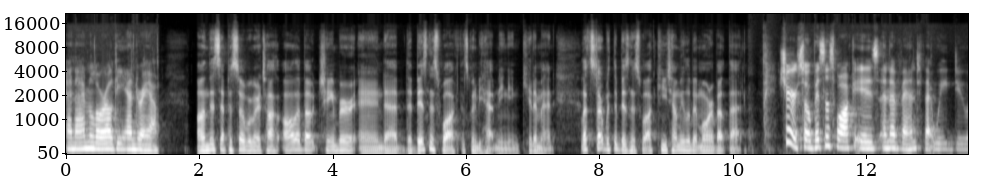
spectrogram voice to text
And I'm Laurel D'Andrea. On this episode, we're going to talk all about Chamber and uh, the business walk that's going to be happening in Kitimat. Let's start with the business walk. Can you tell me a little bit more about that? Sure. So, Business Walk is an event that we do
